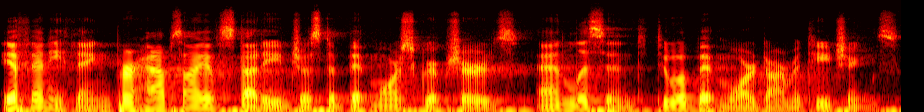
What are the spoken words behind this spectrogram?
If anything, perhaps I have studied just a bit more scriptures and listened to a bit more Dharma teachings.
